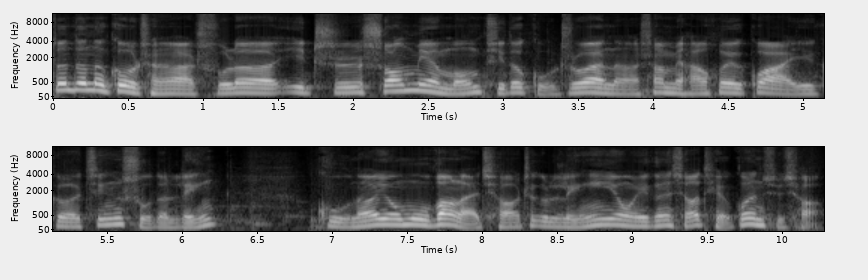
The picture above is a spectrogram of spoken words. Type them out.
墩墩的构成啊，除了一只双面蒙皮的鼓之外呢，上面还会挂一个金属的铃。鼓呢用木棒来敲，这个铃用一根小铁棍去敲。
